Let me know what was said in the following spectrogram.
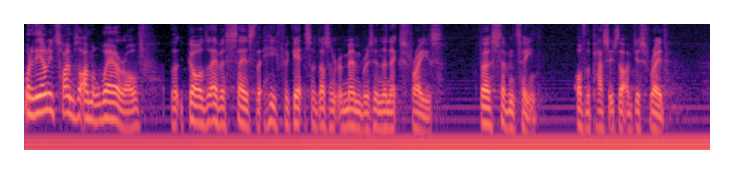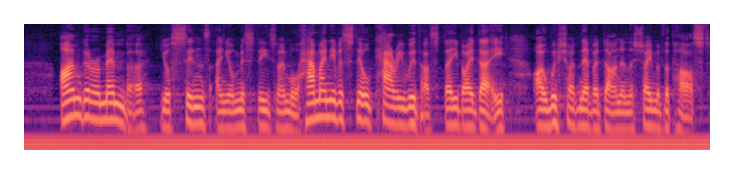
One of the only times that I'm aware of that God ever says that he forgets or doesn't remember is in the next phrase, verse 17 of the passage that I've just read. I'm going to remember your sins and your misdeeds no more. How many of us still carry with us day by day, I wish I'd never done, and the shame of the past?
